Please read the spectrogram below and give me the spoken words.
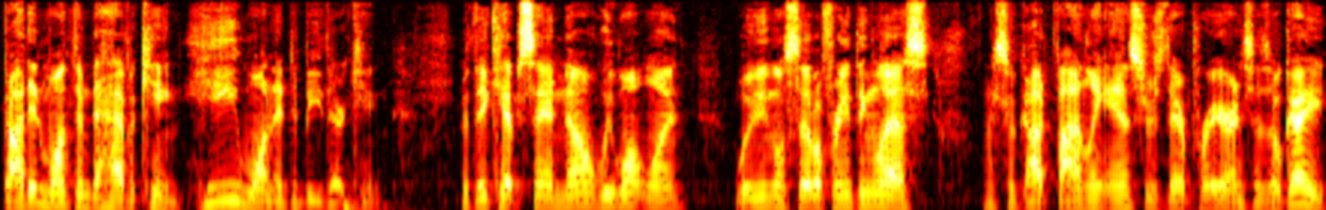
God didn't want them to have a king, He wanted to be their king. But they kept saying, No, we want one. We ain't going to settle for anything less. And so God finally answers their prayer and says, Okay,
